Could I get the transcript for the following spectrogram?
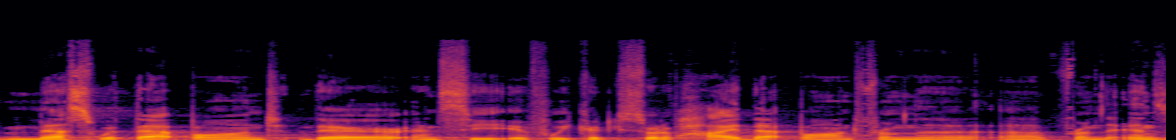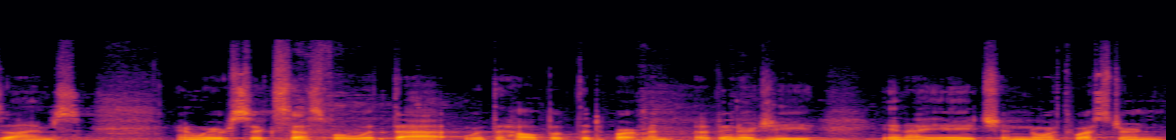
mess with that bond there and see if we could sort of hide that bond from the, uh, from the enzymes and we were successful with that with the help of the Department of Energy, NIH, and Northwestern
